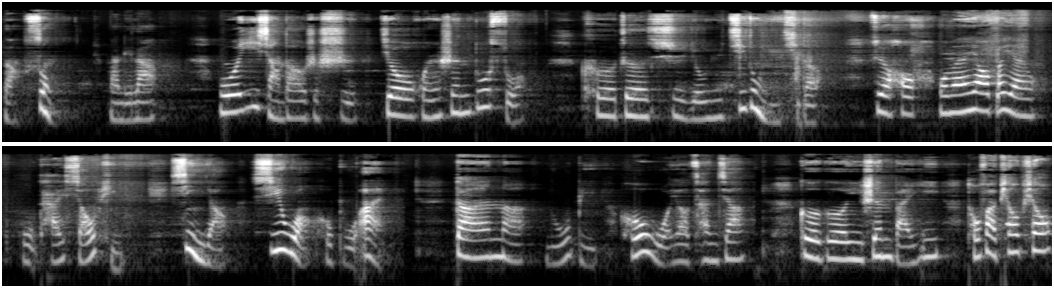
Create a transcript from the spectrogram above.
朗诵。玛丽拉，我一想到这事就浑身哆嗦。可这是由于激动引起的。最后，我们要表演舞台小品《信仰、希望和不爱》。戴安娜、卢比和我要参加，个个一身白衣，头发飘飘。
